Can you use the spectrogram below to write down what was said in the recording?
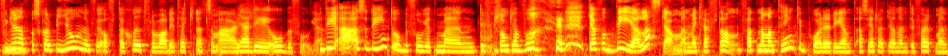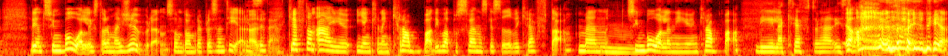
För grejen är att skorpioner får ju ofta skit för att vara det tecknet som är Ja, det är obefogat. det är, alltså det är inte obefogat men det, de kan få, kan få dela skammen med kräftan. För att när man tänker på det rent, alltså jag tror att jag nämnt det förut men rent symboliskt av de här djuren som de representerar. Kräftan är ju egentligen en krabba, det är bara att på svenska säger vi kräfta. Men Mm. symbolen är ju en krabba. Vi gillar kräftor här i Ja, Sverige. det var ju det.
